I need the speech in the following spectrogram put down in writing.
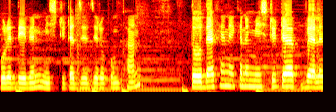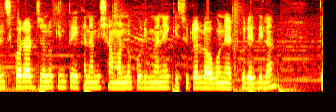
করে দেবেন, মিষ্টিটা যে যেরকম খান। তো দেখেন, এখানে মিষ্টিটা ব্যালেন্স করার জন্য কিন্তু এখানে আমি সামান্য পরিমাণে কিছুটা লবণ অ্যাড করে দিলাম। তো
